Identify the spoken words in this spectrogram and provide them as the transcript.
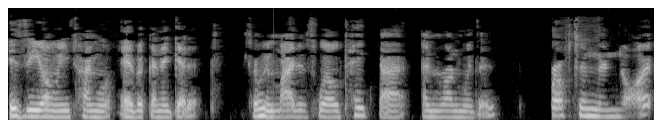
is the only time we're ever going to get it. So we might as well take that and run with it. More often than not,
